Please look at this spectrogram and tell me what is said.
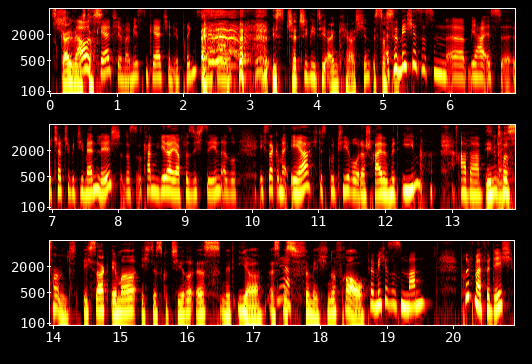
Ist geil, wenn ich das. Kärtchen. Bei mir ist ein Kärtchen übrigens. ist ChatGPT ein Kerlchen? Ist das für mich ist es ein, äh, ja, ist äh, ChatGPT männlich. Das kann jeder ja für sich sehen. Also ich sage immer er, ich diskutiere oder schreibe mit ihm. Aber interessant. Ich sage immer, ich diskutiere es mit ihr. Es ja. ist für mich eine Frau. Für mich ist es ein Mann. Prüf mal für dich.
